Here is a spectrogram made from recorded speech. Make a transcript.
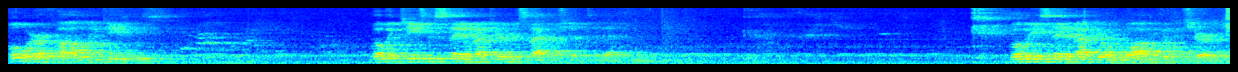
For following Jesus. What would Jesus say about your discipleship today? What would he say about your walk with the church,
